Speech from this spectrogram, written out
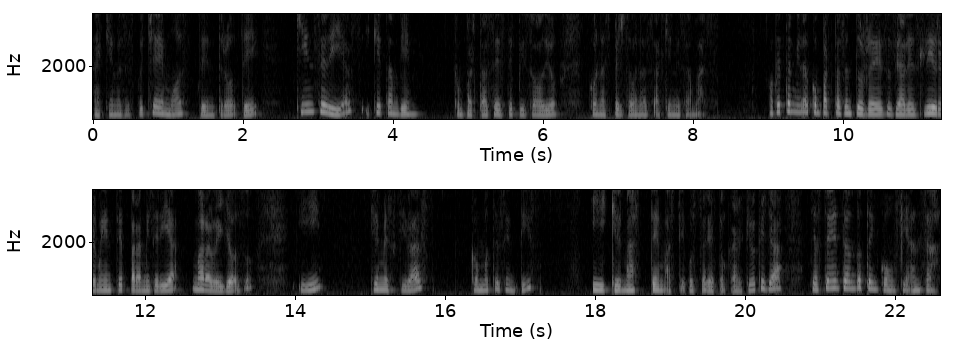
a que nos escuchemos dentro de 15 días y que también compartas este episodio con las personas a quienes amas. O que también lo compartas en tus redes sociales libremente, para mí sería maravilloso. Y que me escribas cómo te sentís y qué más temas te gustaría tocar. Creo que ya, ya estoy entrándote en confianza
